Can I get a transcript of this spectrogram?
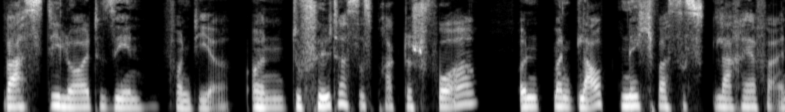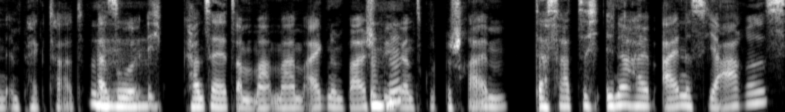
was die Leute sehen von dir. Und du filterst es praktisch vor. Und man glaubt nicht, was es nachher für einen Impact hat. Also Mhm. ich kann es ja jetzt an me- meinem eigenen Beispiel Mhm. ganz gut beschreiben. Das hat sich innerhalb eines Jahres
